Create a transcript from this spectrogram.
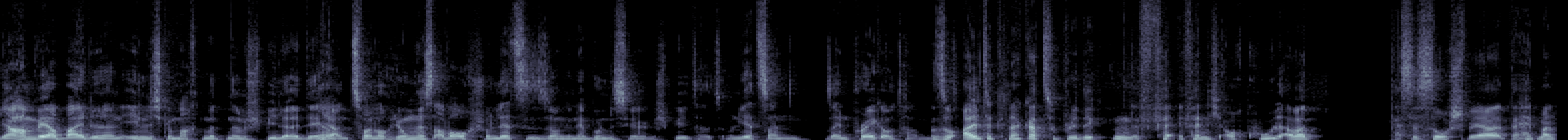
ja, haben wir ja beide dann ähnlich gemacht mit einem Spieler, der Ja. zwar noch jung ist, aber auch schon letzte Saison in der Bundesliga gespielt hat und jetzt dann seinen Breakout haben. wird. So alte Knacker zu predikten, fände ich auch cool, aber das ist so schwer. Da hätte man,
